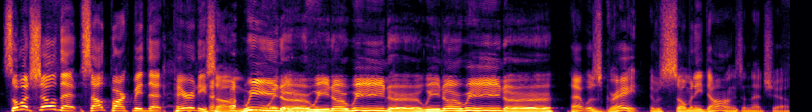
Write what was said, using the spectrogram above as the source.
So much so that South Park made that parody song, Wiener, Wiener, Wiener, Wiener, Wiener. That was great. It was so many dongs in that show.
